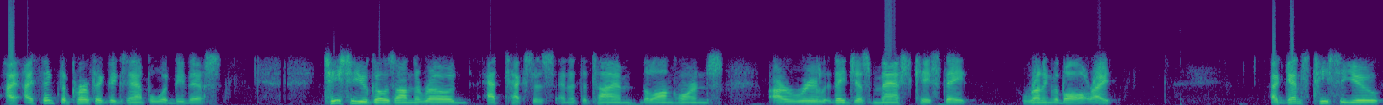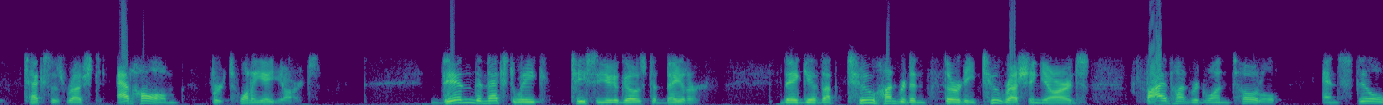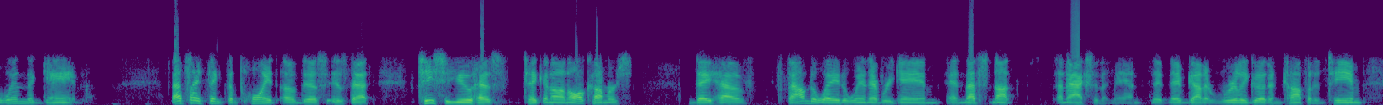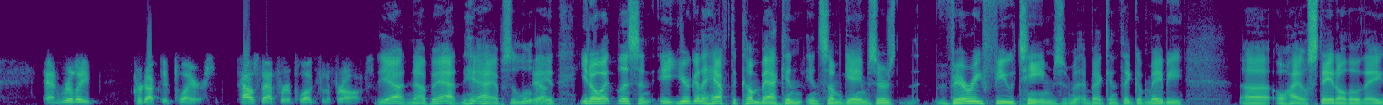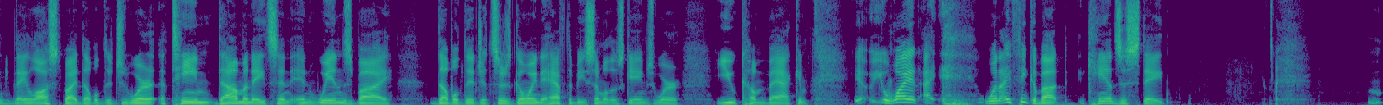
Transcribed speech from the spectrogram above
I, I think the perfect example would be this. TCU goes on the road at Texas, and at the time, the Longhorns are really, they just mashed K State running the ball, right? Against TCU, Texas rushed at home for 28 yards. Then the next week, TCU goes to Baylor. They give up 232 rushing yards, 501 total, and still win the game. That's, I think, the point of this is that TCU has taken on all comers. They have found a way to win every game, and that's not an accident, man. They, they've got a really good and confident team and really productive players. How's that for a plug for the Frogs? Yeah, not bad. Yeah, absolutely. Yeah. And you know what? Listen, it, you're going to have to come back in, in some games. There's very few teams. I can think of maybe uh, Ohio State, although they they lost by double digits, where a team dominates and, and wins by double digits. There's going to have to be some of those games where you come back. And Wyatt, I, when I think about Kansas State,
